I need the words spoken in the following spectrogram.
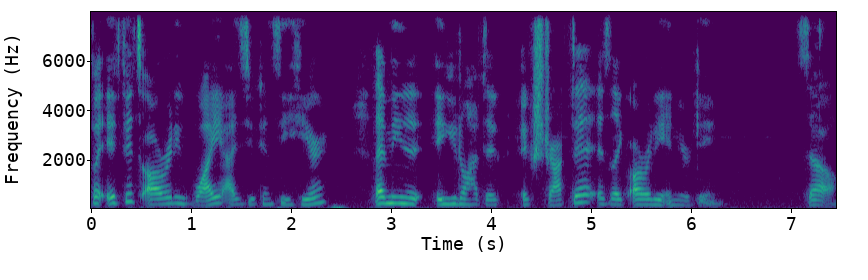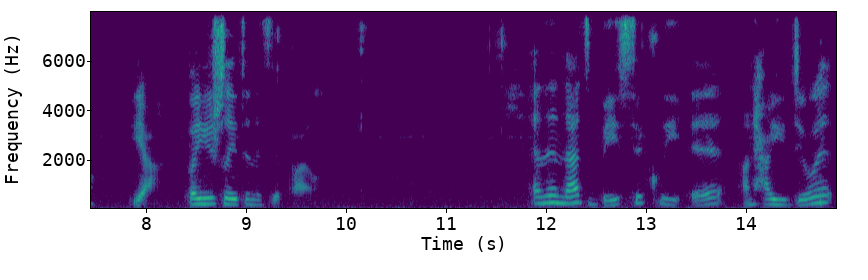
But if it's already white, as you can see here, that means you don't have to extract it. It's like already in your game. So, yeah. But usually it's in a zip file. And then that's basically it on how you do it.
